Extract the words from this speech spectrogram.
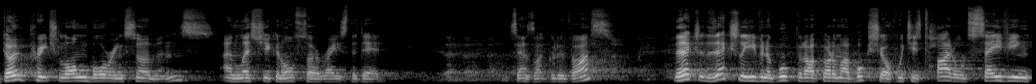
don't preach long, boring sermons unless you can also raise the dead. Sounds like good advice. There's actually, there's actually even a book that I've got on my bookshelf which is titled Saving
